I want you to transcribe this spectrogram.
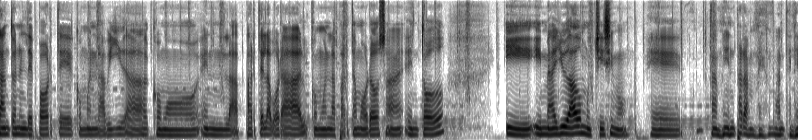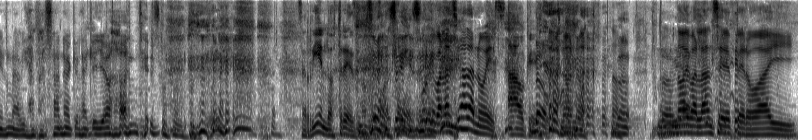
tanto en el deporte como en la vida, como en la parte laboral, como en la parte amorosa, en todo. Y, y me ha ayudado muchísimo. Eh, también para mantener una vida más sana que la que llevaba antes. Se ríen los tres, no sé por qué. Sí, porque balanceada no es. Ah, ok. No, no, no. No, no hay balance, pero hay.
